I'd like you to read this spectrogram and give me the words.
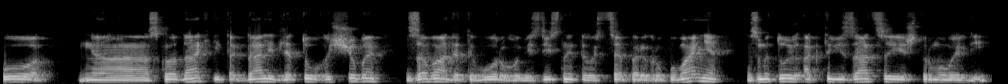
по Е, складах і так далі, для того, щоб завадити ворогові здійснити ось це перегрупування з метою активізації штурмових дій.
